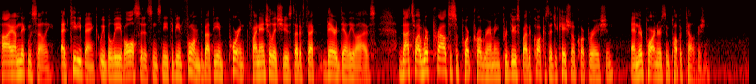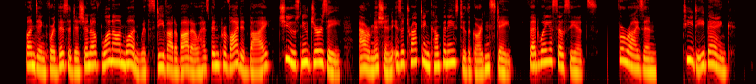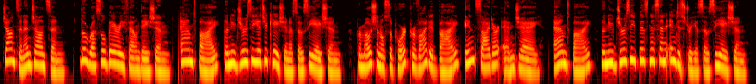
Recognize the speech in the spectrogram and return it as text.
Hi, I'm Nick Maselli. At TD Bank, we believe all citizens need to be informed about the important financial issues that affect their daily lives. That's why we're proud to support programming produced by the Caucus Educational Corporation and their partners in public television. Funding for this edition of One on One with Steve Adubato has been provided by Choose New Jersey. Our mission is attracting companies to the Garden State. Fedway Associates, Verizon, TD Bank, Johnson & Johnson, the Russell Berry Foundation, and by the New Jersey Education Association. Promotional support provided by Insider NJ and by the New Jersey Business and Industry Association.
